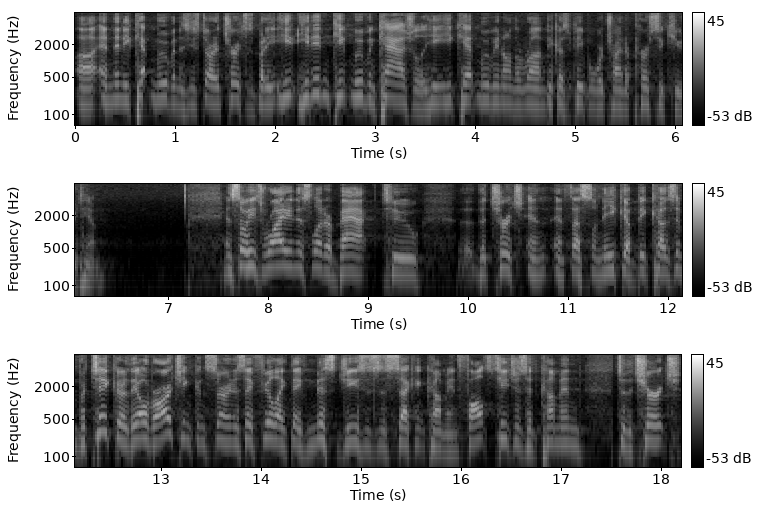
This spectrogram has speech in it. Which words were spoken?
uh, and then he kept moving as he started churches. But he, he, he didn't keep moving casually, he, he kept moving on the run because people were trying to persecute him. And so he's writing this letter back to the church in, in, Thessalonica because, in particular, the overarching concern is they feel like they've missed Jesus' second coming. False teachers had come in to the church.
